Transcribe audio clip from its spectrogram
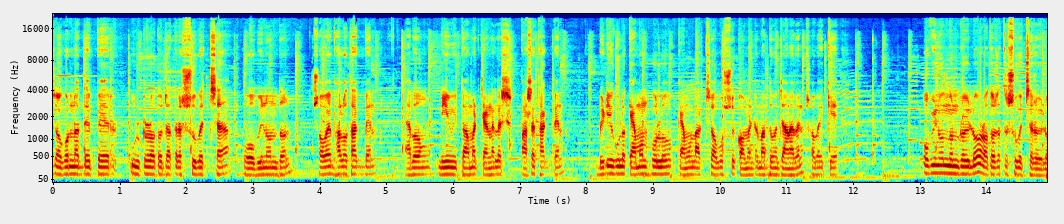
জগন্নাথ দেবের উল্টো রথযাত্রার শুভেচ্ছা ও অভিনন্দন। সবাই ভালো থাকবেন এবং নিয়মিত আমার চ্যানেলের পাশে থাকবেন। ভিডিওগুলো কেমন হলো, কেমন লাগছে অবশ্যই কমেন্টের মাধ্যমে জানাবেন। সবাইকে অভিনন্দন রইল, রথযাত্রার শুভেচ্ছা রইল।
